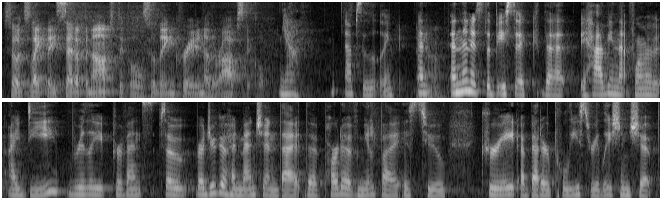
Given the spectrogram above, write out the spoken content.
So it's like they set up an obstacle so they can create another obstacle. Yeah. Absolutely. And uh-huh. and then it's the basic that having that form of ID really prevents so Rodrigo had mentioned that the part of Milpa is to create a better police relationship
